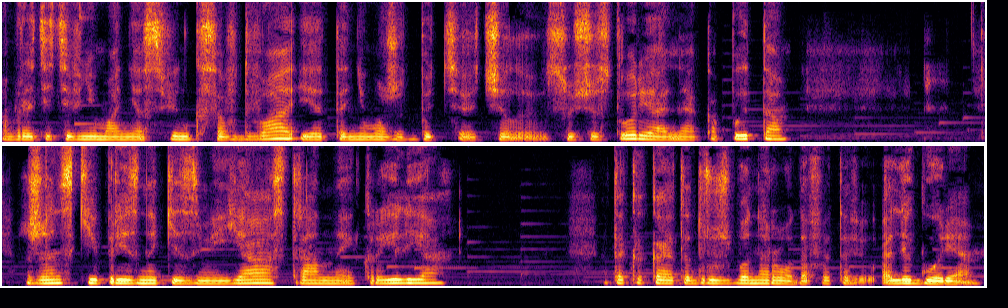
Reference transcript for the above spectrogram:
Обратите внимание, сфинксов два, и это не может быть э, чело- существо, реальное копыта. Женские признаки, змея, странные крылья. Это какая-то дружба народов, это аллегория.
